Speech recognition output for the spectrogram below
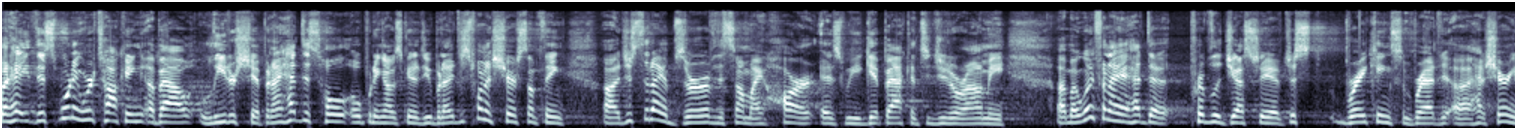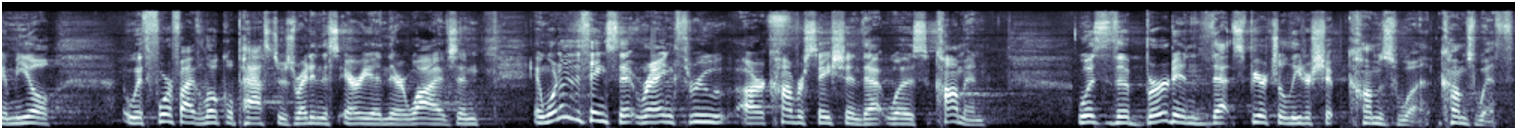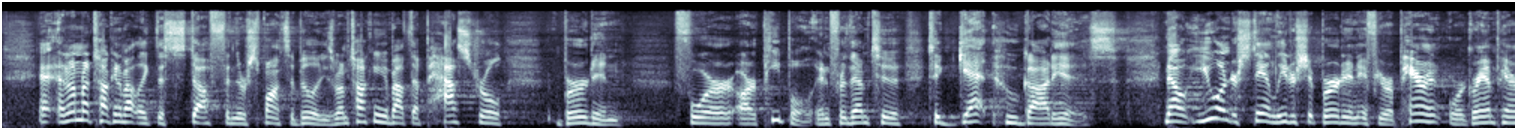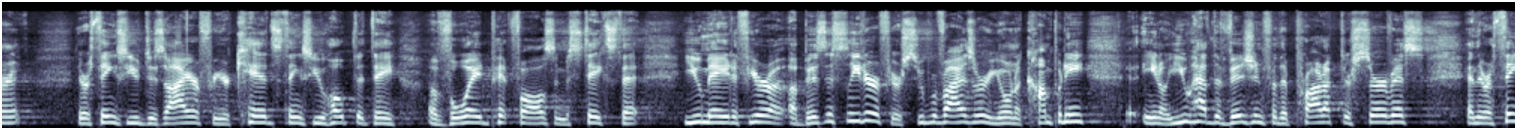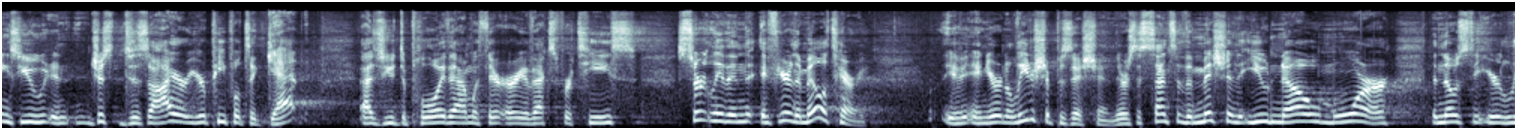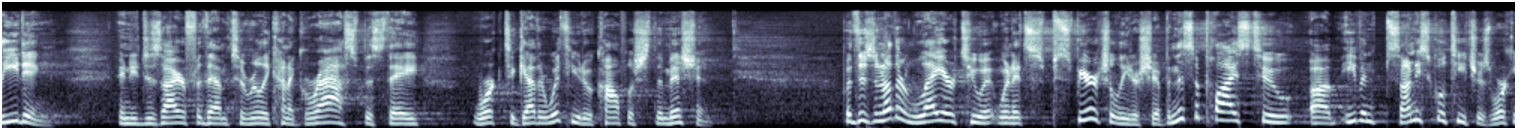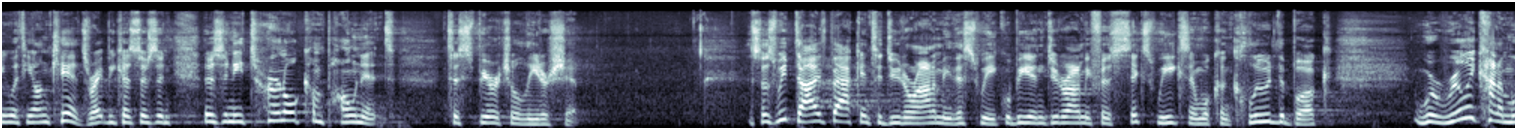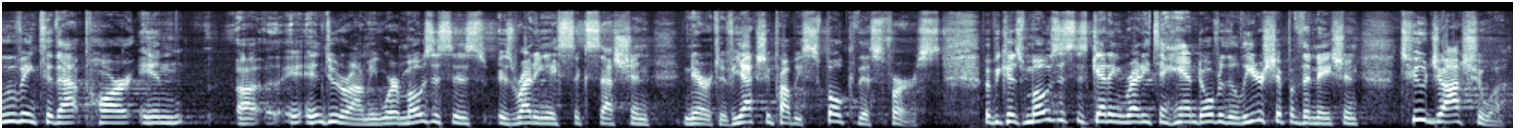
But hey, this morning we're talking about leadership, and I had this whole opening I was going to do, but I just want to share something uh, just that I observed that's on my heart as we get back into Deuteronomy. Uh, my wife and I had the privilege yesterday of just breaking some bread, uh, sharing a meal with four or five local pastors right in this area and their wives. And, and one of the things that rang through our conversation that was common was the burden that spiritual leadership comes with. Comes with. And I'm not talking about like the stuff and the responsibilities, but I'm talking about the pastoral burden for our people and for them to, to get who God is. Now, you understand leadership burden if you're a parent or a grandparent. There are things you desire for your kids, things you hope that they avoid pitfalls and mistakes that you made. If you're a, a business leader, if you're a supervisor, you own a company, you know, you have the vision for the product or service, and there are things you just desire your people to get as you deploy them with their area of expertise. Certainly, then, if you're in the military, and you're in a leadership position, there's a sense of the mission that you know more than those that you're leading, and you desire for them to really kind of grasp as they work together with you to accomplish the mission. But there's another layer to it when it's spiritual leadership, and this applies to uh, even Sunday school teachers working with young kids, right? Because there's an, there's an eternal component to spiritual leadership. So, as we dive back into Deuteronomy this week, we'll be in Deuteronomy for six weeks and we'll conclude the book we're really kind of moving to that part in, uh, in Deuteronomy where Moses is, is writing a succession narrative. He actually probably spoke this first. But because Moses is getting ready to hand over the leadership of the nation to Joshua,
